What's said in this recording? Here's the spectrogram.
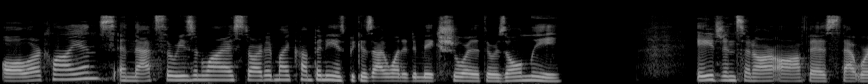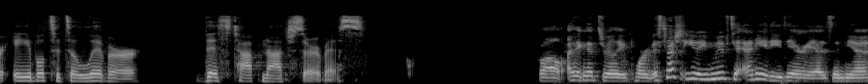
all our clients. And that's the reason why I started my company is because I wanted to make sure that there was only agents in our office that were able to deliver this top notch service. Well, I think that's really important, especially, you know, you move to any of these areas and you,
